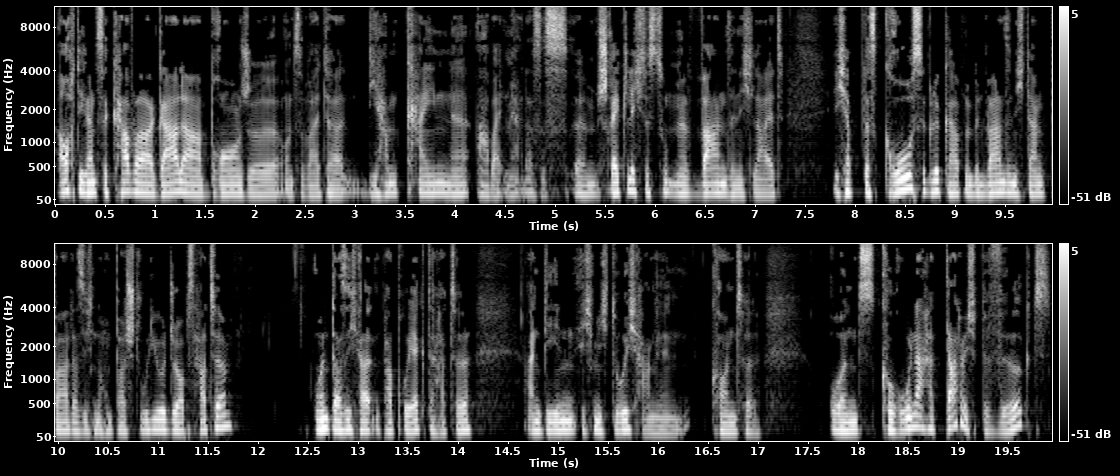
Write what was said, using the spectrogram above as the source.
auch die ganze Cover-Gala-Branche und so weiter, die haben keine Arbeit mehr. Das ist ähm, schrecklich, das tut mir wahnsinnig leid. Ich habe das große Glück gehabt und bin wahnsinnig dankbar, dass ich noch ein paar Studio-Jobs hatte und dass ich halt ein paar Projekte hatte, an denen ich mich durchhangeln konnte. Und Corona hat dadurch bewirkt,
